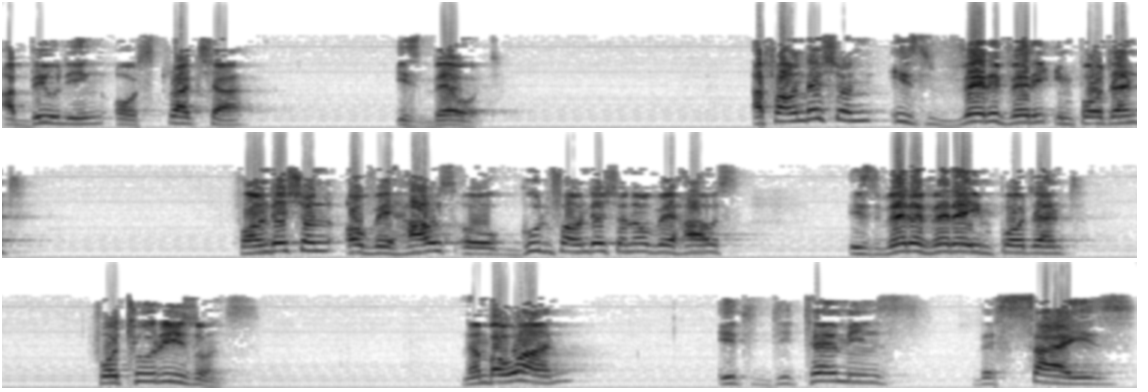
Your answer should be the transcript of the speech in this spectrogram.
a building or structure is built. A foundation is very, very important. Foundation of a house or good foundation of a house is very, very important for two reasons. Number one, it determines the size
